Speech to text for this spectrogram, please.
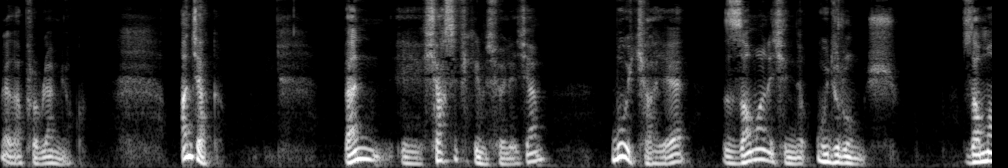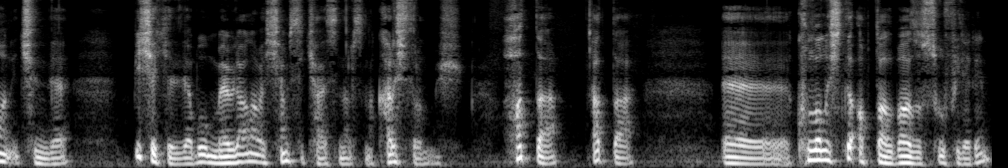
Ne da problem yok. Ancak ben e, şahsi fikrimi söyleyeceğim. Bu hikaye zaman içinde uydurulmuş. Zaman içinde bir şekilde bu Mevlana ve Şems hikayesinin arasında karıştırılmış. Hatta Hatta e, kullanışlı aptal bazı sufilerin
